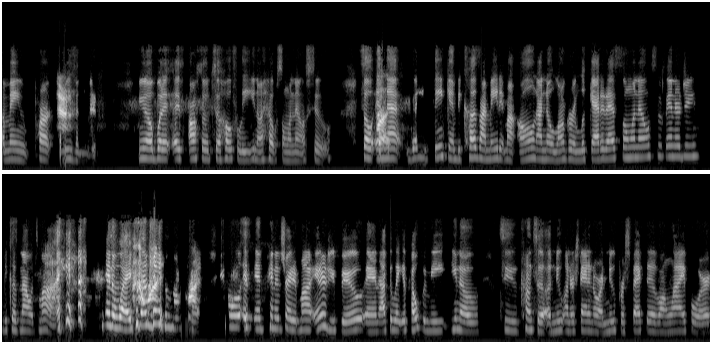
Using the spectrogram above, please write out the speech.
a main part reason. You know, but it, it's also to hopefully, you know, help someone else too. So in Right. that way of thinking, because I made it my own, I no longer look at it as someone else's energy because now it's mine in a way because I made it my own. It's it penetrated my energy field, and I feel like it's helping me, you know, to come to a new understanding or a new perspective on life, or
